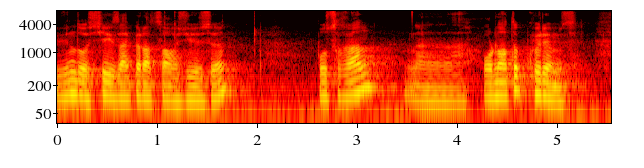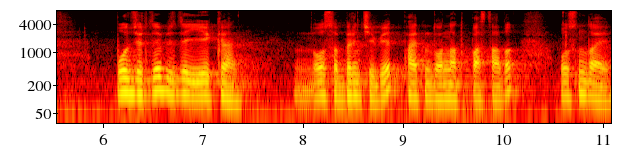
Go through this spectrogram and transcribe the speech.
Windows 8 операциялық жүйесі. Осыған ә, орнатып көреміз. Бұл жерде бізде екі осы бірінші бет pythonды орнатып бастадық. Осындай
